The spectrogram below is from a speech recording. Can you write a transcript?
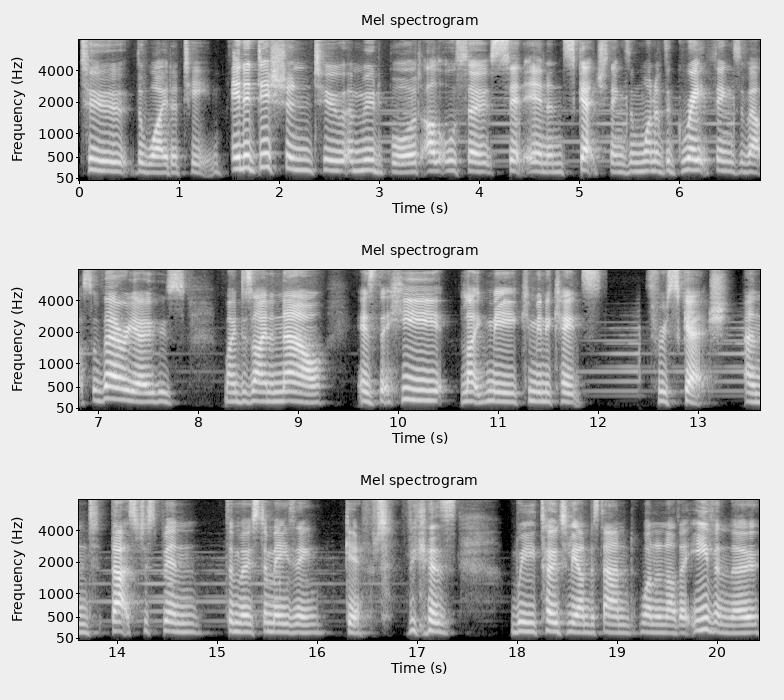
to the wider team. In addition to a mood board, I'll also sit in and sketch things. And one of the great things about Silverio, who's my designer now, is that he, like me, communicates through sketch. And that's just been the most amazing gift because we totally understand one another, even though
